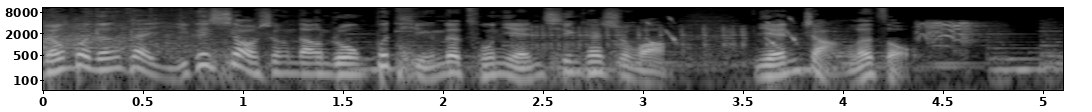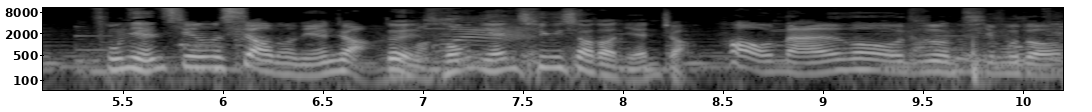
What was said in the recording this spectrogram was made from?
能不能在一个笑声当中不停的从年轻开始往年长了走？从年轻笑到年长？对，从年轻笑到年长。好难哦，这种题目都。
